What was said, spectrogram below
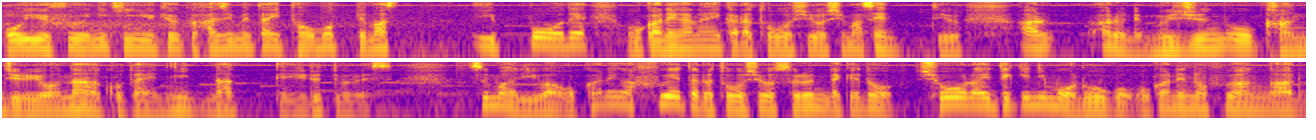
こういうふうに金融教育始めたいと思ってます。一方でお金がないから投資をしませんっていうあるあるね矛盾を感じるような答えになっているってことです。つまりはお金が増えたら投資をするんだけど将来的にも老後お金の不安がある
